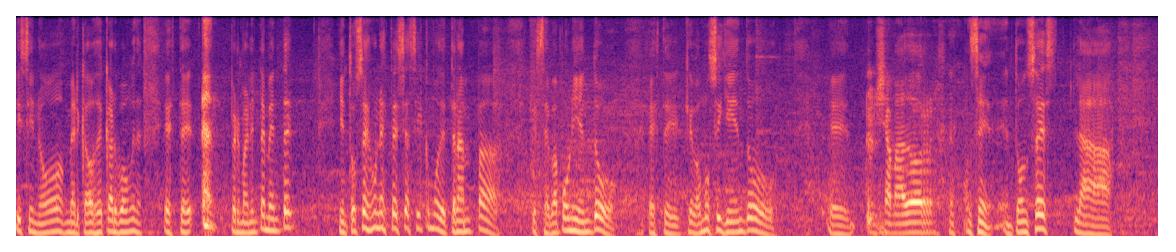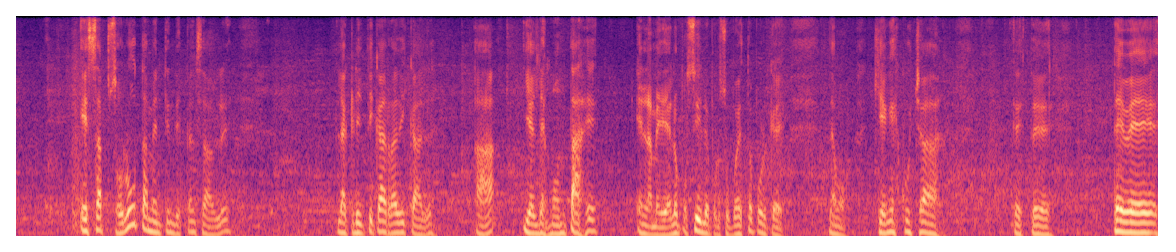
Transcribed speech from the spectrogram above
y si no, mercados de carbón, este, permanentemente. Y entonces es una especie así como de trampa que se va poniendo, este, que vamos siguiendo. Eh, Un llamador. Sí, entonces la, es absolutamente indispensable la crítica radical a, y el desmontaje en la medida de lo posible, por supuesto, porque, digamos, ¿quién escucha este, TV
